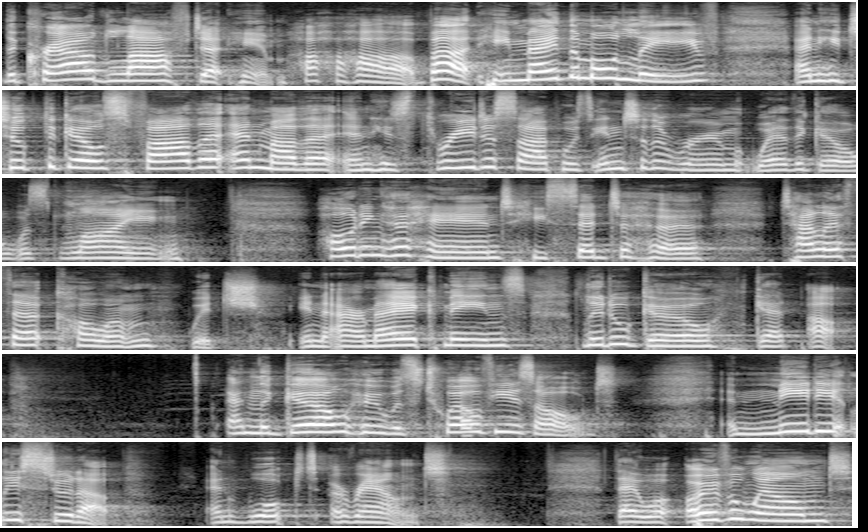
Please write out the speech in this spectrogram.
The crowd laughed at him, ha ha ha. But he made them all leave, and he took the girl's father and mother and his three disciples into the room where the girl was lying. Holding her hand, he said to her, Talitha koum, which in Aramaic means, Little girl, get up. And the girl, who was 12 years old, immediately stood up and walked around. They were overwhelmed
